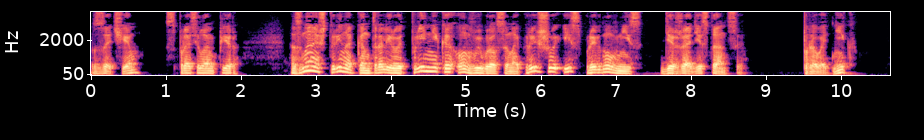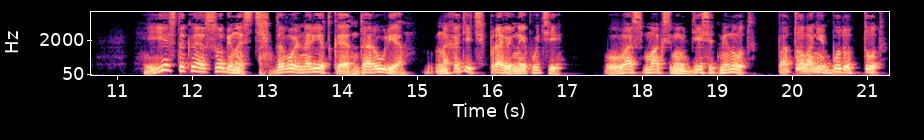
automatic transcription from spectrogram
«Зачем?» – спросил Ампер. Зная, что Рина контролирует пленника, он выбрался на крышу и спрыгнул вниз, держа дистанцию. «Проводник?» «Есть такая особенность, довольно редкая, дар улья. Находить правильные пути. У вас максимум 10 минут, потом они будут тут».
